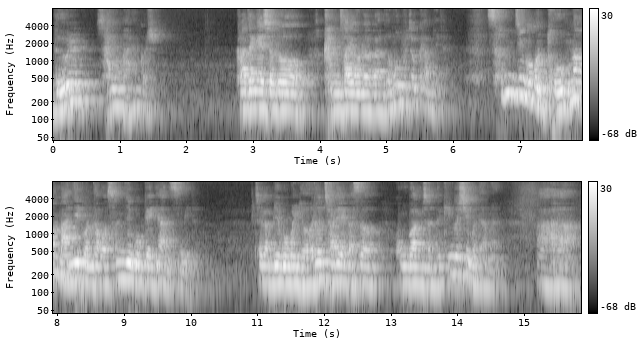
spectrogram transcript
늘 사용하는 것입니다. 가정에서도 감사의 언어가 너무 부족합니다. 선진국은 돈만 많이 번다고 선진국 되지 않습니다. 제가 미국을 여러 차례 가서 공부하면서 느낀 것이 뭐냐면, 아,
